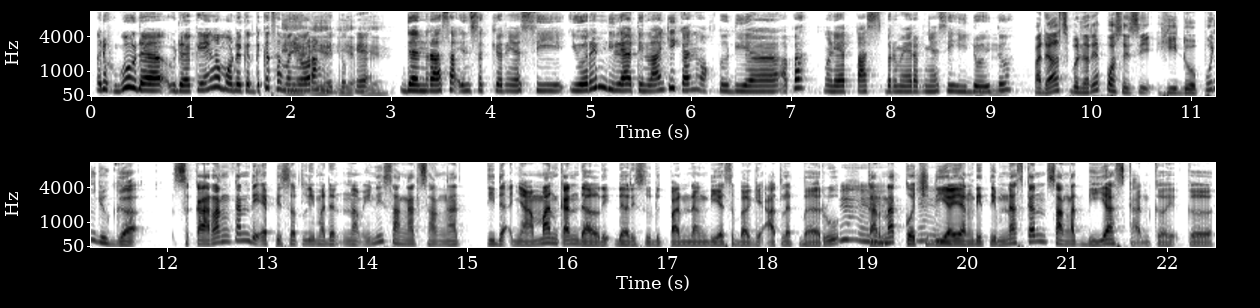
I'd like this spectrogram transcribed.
aduh gue udah udah kayaknya nggak mau deket-deket sama nih Iya, orang iya, gitu iya, kayak iya. dan rasa insecure-nya si Yurim diliatin lagi kan waktu dia apa ngelihat tas bermereknya si Hido Mm-mm. itu Padahal sebenarnya posisi Hido pun juga sekarang kan di episode 5 dan 6 ini sangat-sangat tidak nyaman kan dari dari sudut pandang dia sebagai atlet baru Mm-mm. karena coach Mm-mm. dia yang di timnas kan sangat bias kan ke ke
